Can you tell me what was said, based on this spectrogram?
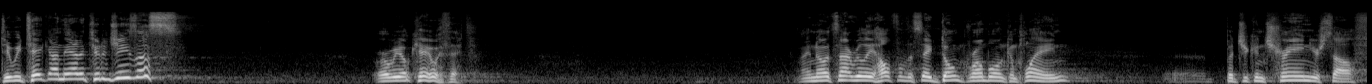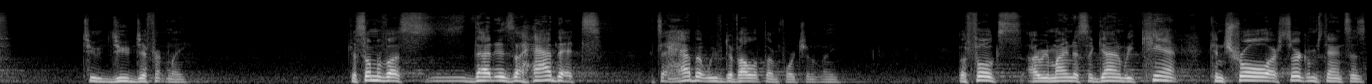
Do we take on the attitude of Jesus? Or are we okay with it? I know it's not really helpful to say don't grumble and complain, uh, but you can train yourself to do differently. Because some of us, that is a habit. It's a habit we've developed, unfortunately. But, folks, I remind us again we can't control our circumstances,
